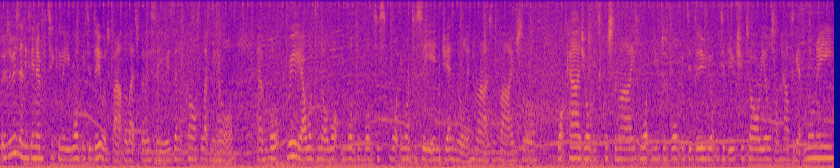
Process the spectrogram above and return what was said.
but if there is anything in particular you want me to do as part of the Let's Play series, then of course let me know. Um, but really, I want to know what you want to want to what you want to see in general in Horizon 5. So, what cars you want me to customise, what you just want me to do. You want me to do tutorials on how to get money,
